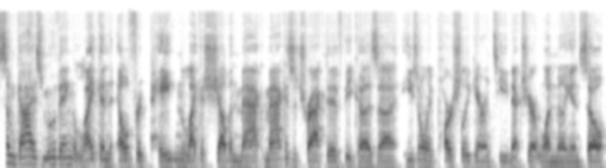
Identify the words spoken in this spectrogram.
some guys moving like an Elfrid Payton, like a Shelvin Mack. Mack is attractive because uh, he's only partially guaranteed next year at one million, so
